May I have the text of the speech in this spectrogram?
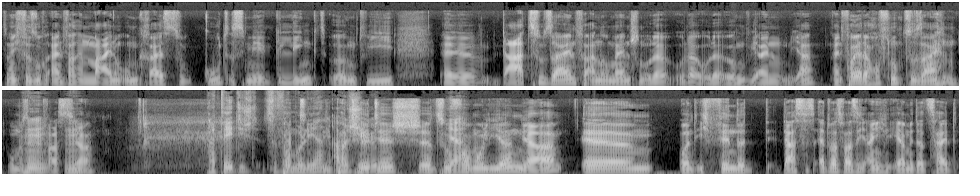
sondern ich versuche einfach in meinem Umkreis, so gut es mir gelingt, irgendwie äh, da zu sein für andere Menschen oder, oder, oder irgendwie ein, ja, ein Feuer der Hoffnung zu sein, um es mhm. etwas, mhm. ja, Pathetisch zu formulieren, Pat Pathetisch äh, zu ja. formulieren, ja. Ähm, und ich finde, das ist etwas, was ich eigentlich eher mit der Zeit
